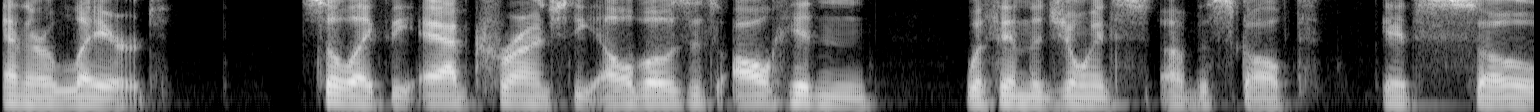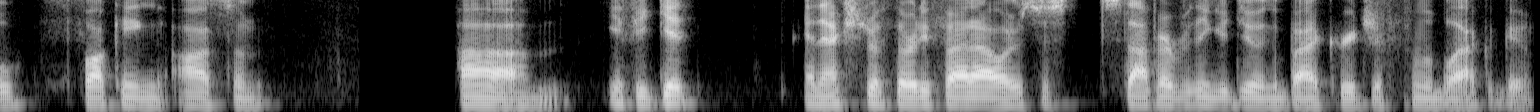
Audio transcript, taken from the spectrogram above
and they're layered. So like the ab crunch, the elbows, it's all hidden within the joints of the sculpt. It's so fucking awesome. Um, if you get an extra thirty-five dollars, just stop everything you're doing and buy a creature from the Black Lagoon.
